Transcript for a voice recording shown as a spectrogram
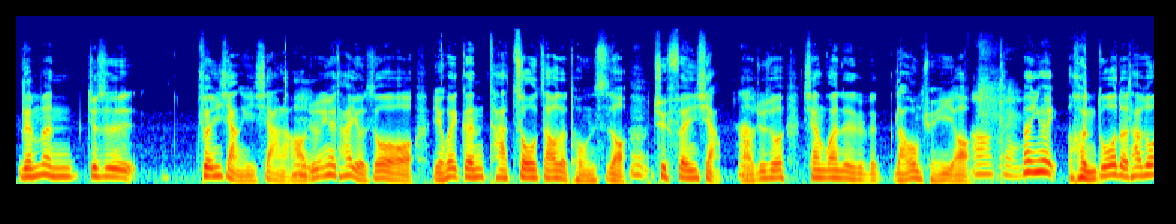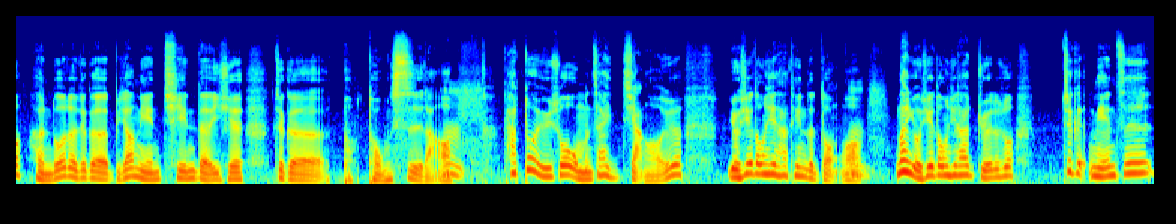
人们就是分享一下了哦，就是因为他有时候也会跟他周遭的同事哦去分享哦，就是说相关的这个劳动权益哦。OK。那因为很多的他说很多的这个比较年轻的一些这个同同事了哦，他对于说我们在讲哦，因为有些东西他听得懂哦，那有些东西他觉得说这个年资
